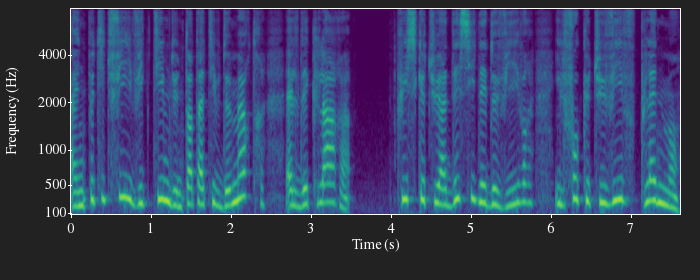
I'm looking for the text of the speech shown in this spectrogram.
À une petite fille victime d'une tentative de meurtre, elle déclare Puisque tu as décidé de vivre, il faut que tu vives pleinement.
